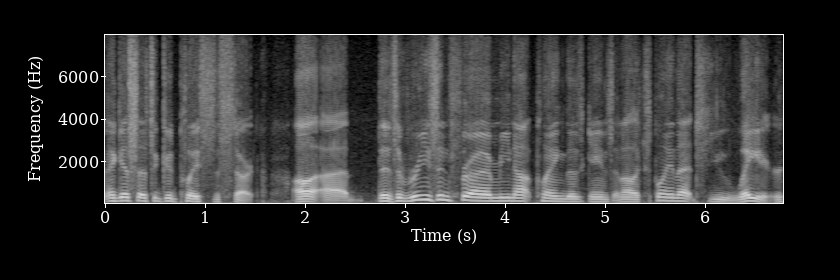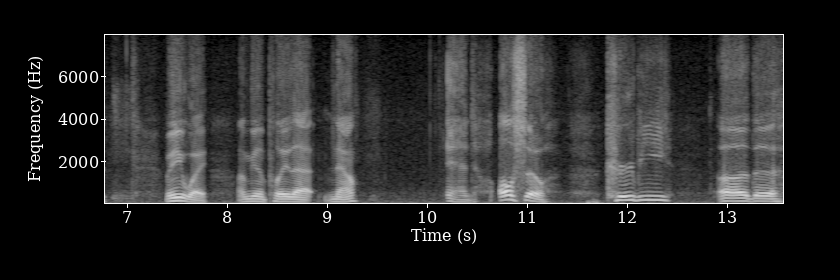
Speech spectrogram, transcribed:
I guess that's a good place to start. Uh, uh, there's a reason for me not playing those games, and I'll explain that to you later. But anyway, I'm going to play that now. And also, Kirby, uh, the,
